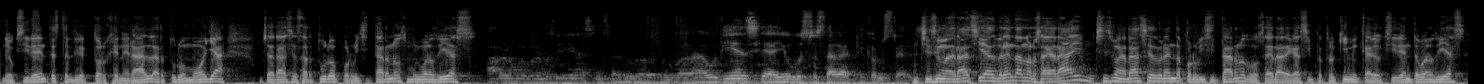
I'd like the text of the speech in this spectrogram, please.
de Occidente. Está el director general Arturo Moya. Muchas gracias Arturo por visitarnos. Muy buenos días. Pablo, muy buenos días. Un saludo a tu audiencia y un gusto estar aquí con ustedes. Muchísimas gracias. Brenda Norzagaray. Muchísimas gracias Brenda por visitarnos, vocera de Gas y Petroquímica de Occidente. Buenos días.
